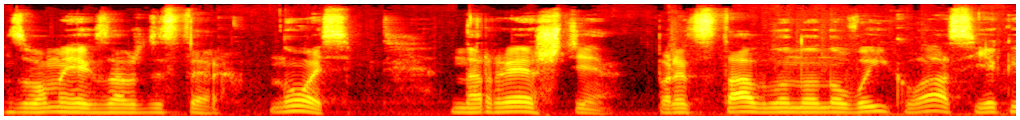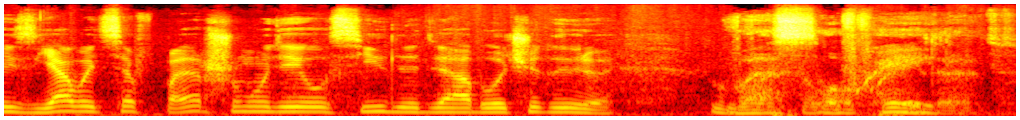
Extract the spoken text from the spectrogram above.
з вами як завжди стерг. Ну ось, нарешті представлено новий клас, який з'явиться в першому DLC для Diablo 4 Vessel of Hated.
